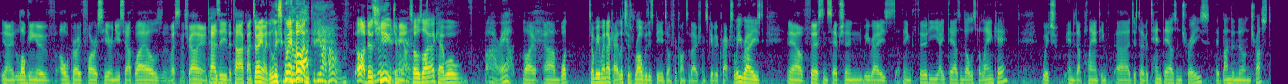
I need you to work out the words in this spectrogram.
you know, logging of old growth forests here in New South Wales and Western Australia and Tassie, the Tarkine. So anyway, the list There went on. to do at home. Oh, there was Isn't it? huge Yeah. amounts. So I was like, okay, well, far out. Like, um, what? So we went, okay, let's just roll with this beards on for conservation. Let's give it a crack. So we raised, in our first inception, we raised I think thirty-eight thousand dollars for land care, which ended up planting uh, just over ten thousand trees at Bundanon Trust.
